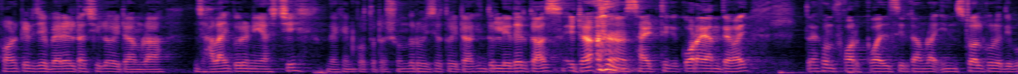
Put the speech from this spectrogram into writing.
ফর্কের যে ব্যারেলটা ছিল, এটা আমরা ঝালাই করে নিয়ে আসছি। দেখেন কতটা সুন্দর হয়েছে। তো এটা কিন্তু লেদের কাজ। এটা সাইড থেকে করায় আনতে হয়। তো এখন ফর কয়েল সিলটা আমরা ইনস্টল করে দিব।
